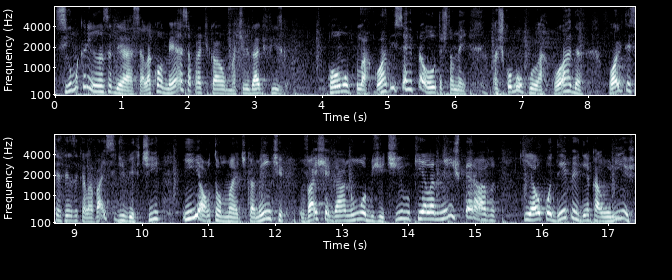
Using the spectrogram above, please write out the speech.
Se uma criança dessa, ela começa a praticar uma atividade física, como pular corda, e serve para outras também. Mas como pular corda, pode ter certeza que ela vai se divertir e automaticamente vai chegar num objetivo que ela nem esperava que é o poder perder calorias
